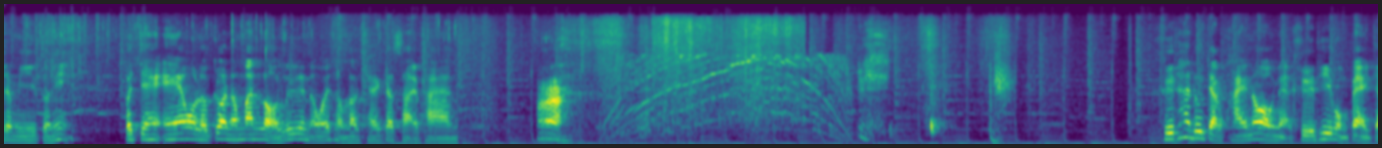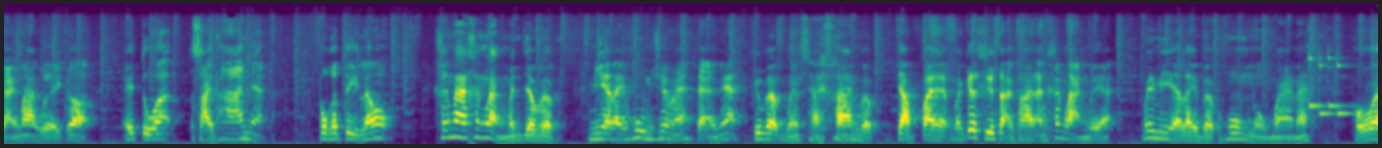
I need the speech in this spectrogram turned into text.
จะมีตัวนี้ประแจแอลแล้วก็น้ำมันหล่อลื่นเอาไว้สำหรับใช้กับสายพานคือถ้าดูจากภายนอกเนี่ย คือที่ผมแปลกใจมากเลยก็ไอตัวสายพานเนี่ย ปกติแล้วข้างหน้าข้างหลังมันจะแบบ มีอะไรหุ้มใช่ไหมแต่อันเนี้ยคือแบบเหมือนสายพานแบบจับไปอะมันก็คือสายพานอันข้างหลังเลยอะไม่มีอะไรแบบหุ้มออกมานะ เพราะว่า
